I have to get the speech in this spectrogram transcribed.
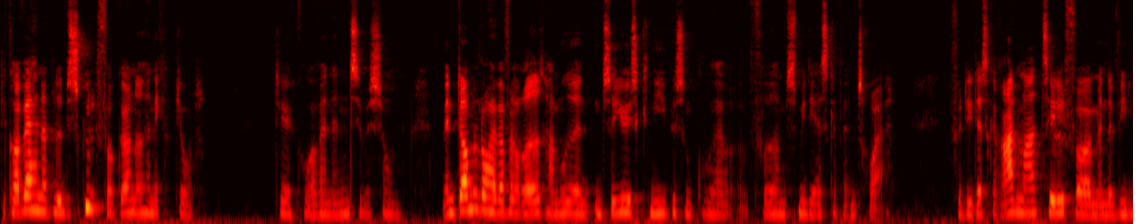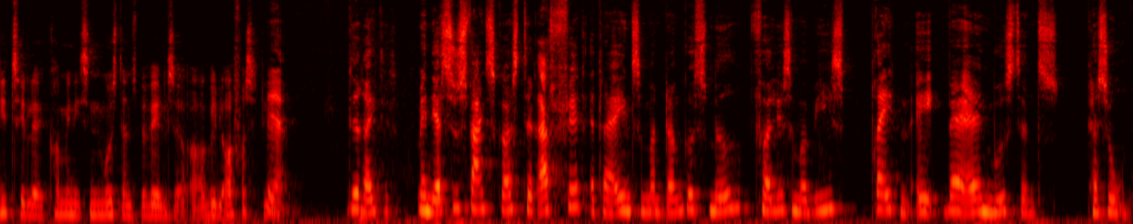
Det kan godt være, at han er blevet beskyldt for at gøre noget, han ikke har gjort. Det kunne også være en anden situation. Men Dumbledore har i hvert fald reddet ham ud af en, seriøs knibe, som kunne have fået ham smidt i Azkaban, tror jeg. Fordi der skal ret meget til, for at man er villig til at komme ind i sin modstandsbevægelse og vil ofre sit liv. Ja, det er rigtigt. Men jeg synes faktisk også, det er ret fedt, at der er en som Mondungus med, for ligesom at vise bredden af, hvad er en modstandsperson.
